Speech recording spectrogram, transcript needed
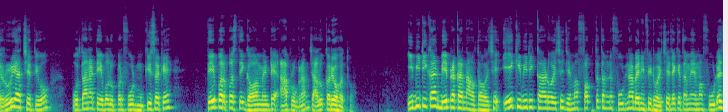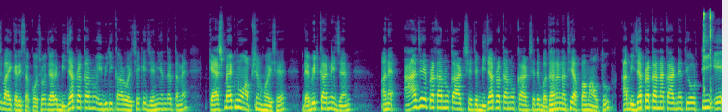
જરૂરિયાત છે તેઓ પોતાના ટેબલ ઉપર ફૂડ મૂકી શકે. તે પર્પઝથી ગવર્મેન્ટે આ પ્રોગ્રામ ચાલુ કર્યો હતો. ઈબીટી કાર્ડ બે પ્રકારના આવતા હોય છે. એક ઈબીટી કાર્ડ હોય છે જેમાં ફક્ત તમને ફૂડના બેનિફિટ હોય છે. એટલે કે તમે એમાં ફૂડ જ બાય કરી શકો છો. જ્યારે બીજા પ્રકારનું ઈબીટી કાર્ડ હોય છે કે જેની અંદર તમે કેશબેકનું ઓપ્શન હોય છે ડેબિટ કાર્ડની જેમ. અને આ જે પ્રકારનું કાર્ડ છે, જે બીજા પ્રકારનું કાર્ડ છે તે બધાને નથી આપવામાં આવતું. આ બીજા પ્રકારના કાર્ડને તેઓ ટી એ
